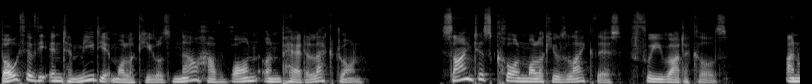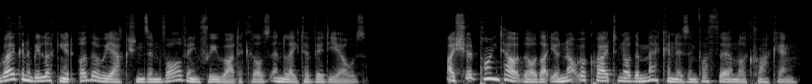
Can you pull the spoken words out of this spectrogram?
both of the intermediate molecules now have one unpaired electron. Scientists call molecules like this free radicals. And we're going to be looking at other reactions involving free radicals in later videos. I should point out though that you're not required to know the mechanism for thermal cracking.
